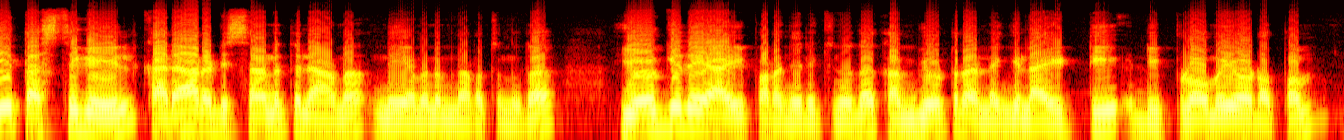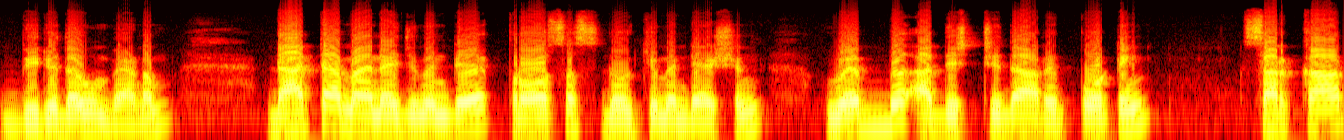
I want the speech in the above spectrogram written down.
ഈ തസ്തികയിൽ കരാർ അടിസ്ഥാനത്തിലാണ് നിയമനം നടത്തുന്നത്. യോഗ്യതയായി പറഞ്ഞിരിക്കുന്നത് കമ്പ്യൂട്ടർ അല്ലെങ്കിൽ ഐ ടി ഡിപ്ലോമയോടൊപ്പം ബിരുദവും വേണം. Data management process documentation web അധിഷ്ഠിത റിപ്പോർട്ടിംഗ് സർക്കാർ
